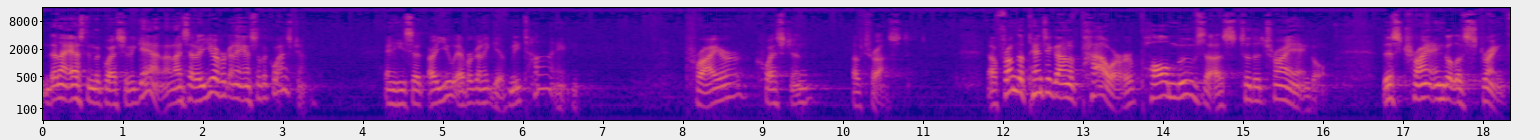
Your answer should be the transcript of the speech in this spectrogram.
And then I asked him the question again. And I said, Are you ever going to answer the question? And he said, Are you ever going to give me time? Prior question of trust. Now, from the Pentagon of Power, Paul moves us to the triangle. This triangle of strength.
